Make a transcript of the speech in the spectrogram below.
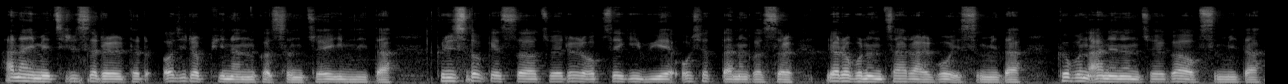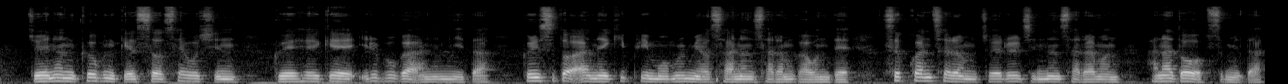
하나님의 질서를 들- 어지럽히는 것은 죄입니다. 그리스도께서 죄를 없애기 위해 오셨다는 것을 여러분은 잘 알고 있습니다. 그분 안에는 죄가 없습니다. 죄는 그분께서 세우신 계획의 일부가 아닙니다. 그리스도 안에 깊이 머물며 사는 사람 가운데 습관처럼 죄를 짓는 사람은 하나도 없습니다.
